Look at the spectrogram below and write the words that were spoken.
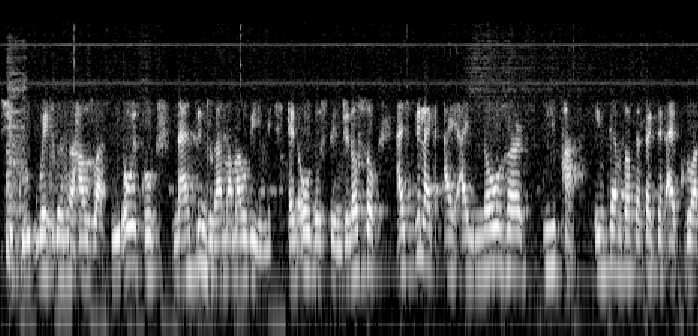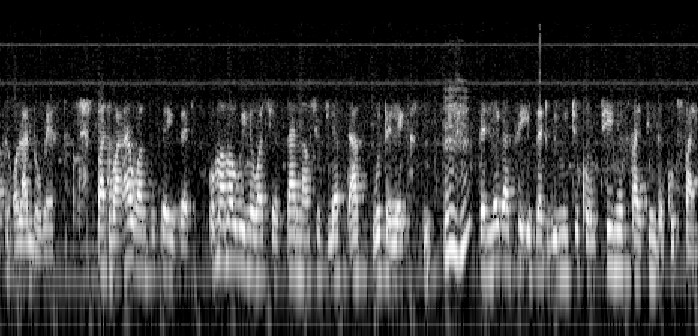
she grew, where, where her house was. We'd always go Nancy Mama Win and all those things, you know. So I feel like I, I know her deeper in terms of the fact that I grew up in Orlando West. But what I want to say is that oh, Umama Winnie, what she has done now, she's left us with a legacy. Mm-hmm. The legacy is that we need to continue fighting the good fight.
